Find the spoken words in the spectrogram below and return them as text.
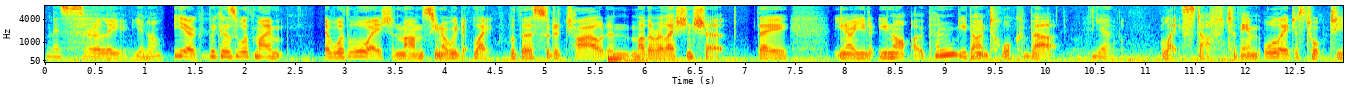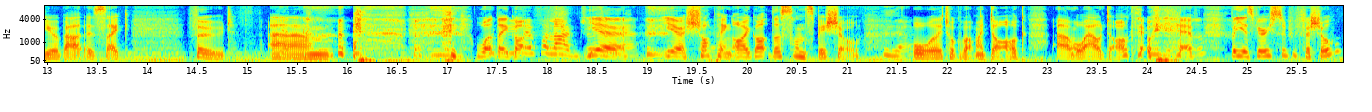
Necessarily, you know. yeah, because with my with all Asian mums, you know, we like with the sort of child and mother relationship, they, you know, you, you're not open. You don't talk about Yeah. Like stuff to them. All they just talk to you about is like food. Um, what, they got for lunch? What's Yeah, yeah, shopping. Oh, I got this on special. Yeah. Or they talk about my dog um, or our dog that we have. But yeah, it's very superficial.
